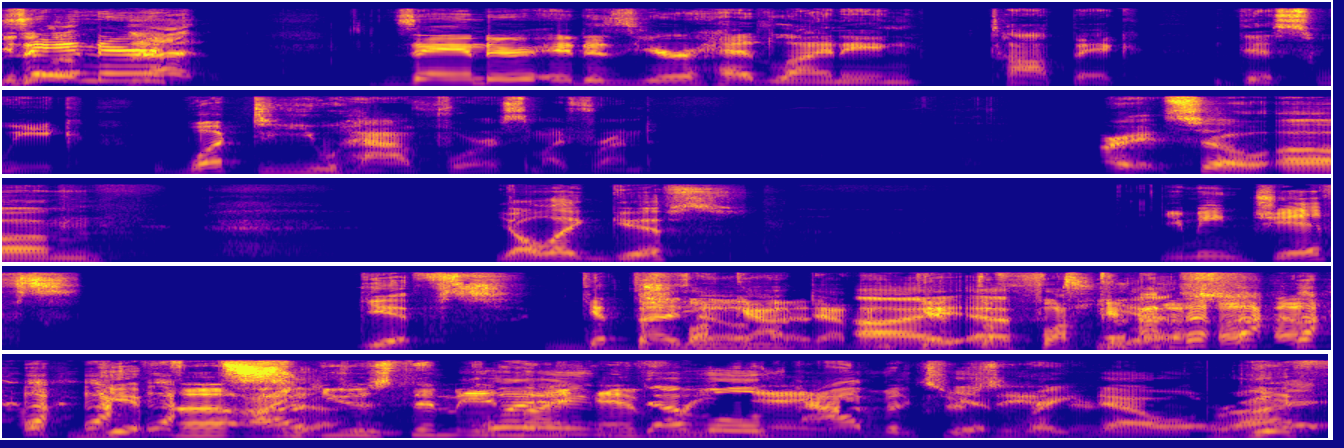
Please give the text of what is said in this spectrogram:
Xander that- Xander, it is your headlining topic this week. What do you have for us, my friend? All right, so um, y'all like gifs? you mean GIFs? Gifts. Get the I fuck know. out, Devin. Get the fuck out. Gifts. Uh, I use them in my Playing devil's everyday. advocate right now, all right?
